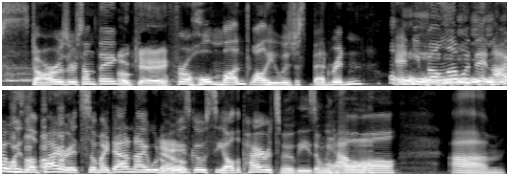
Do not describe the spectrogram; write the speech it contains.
stars or something. Okay. For a whole month while he was just bedridden. And he fell in love with it. And I always loved pirates. So my dad and I would Yep. always go see all the Pirates movies and we have them Aw. all. Um,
